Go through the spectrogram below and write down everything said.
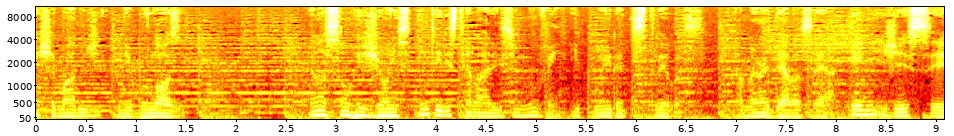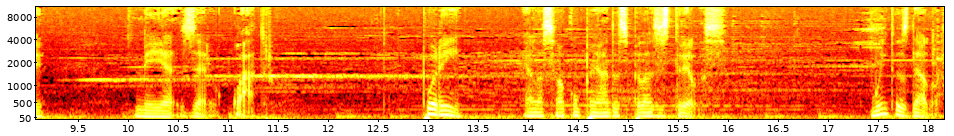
é chamado de nebulosa. Elas são regiões interestelares de nuvem e poeira de estrelas. A maior delas é a NGC 604. Porém, elas são acompanhadas pelas estrelas. Muitas delas,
